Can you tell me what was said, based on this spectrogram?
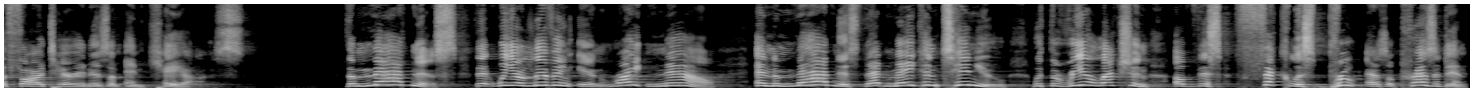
authoritarianism, and chaos. The madness that we are living in right now, and the madness that may continue with the reelection of this feckless brute as a president,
